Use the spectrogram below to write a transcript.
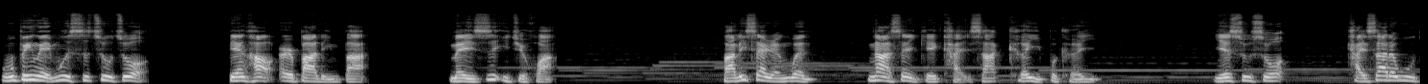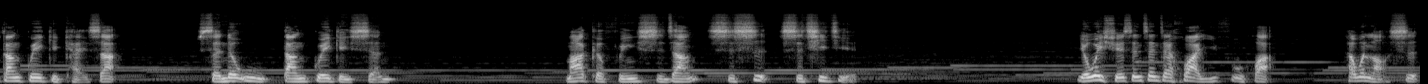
吴炳伟牧师著作，编号二八零八。每日一句话：法利赛人问，纳税给凯撒可以不可以？耶稣说，凯撒的物当归给凯撒，神的物当归给神。马可福音十章十四、十七节。有位学生正在画一幅画，他问老师。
